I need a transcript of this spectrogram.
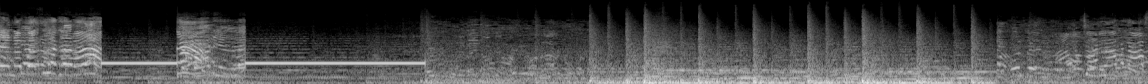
என்ன பஸ்ல சொல்லாம நான்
